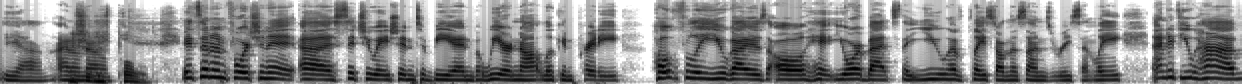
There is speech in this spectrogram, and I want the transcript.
Yeah, I don't know. He should know. have just pulled. It's an unfortunate uh, situation to be in, but we are not looking pretty. Hopefully, you guys all hit your bets that you have placed on the Suns recently. And if you have,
